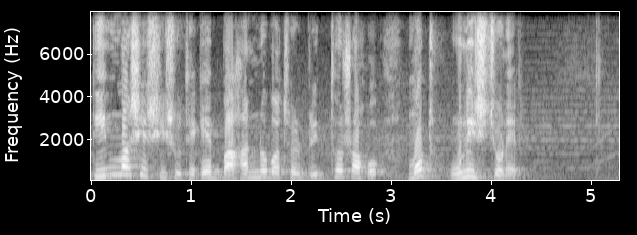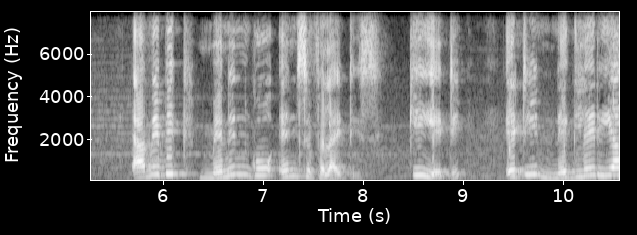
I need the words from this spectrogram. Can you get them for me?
তিন মাসের শিশু থেকে বাহান্ন বছর বৃদ্ধ সহ মোট উনিশ জনের। অ্যামিবিক মেনিনগো এনসেফেলাইটিস কি এটি? এটি নেগলেরিয়া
